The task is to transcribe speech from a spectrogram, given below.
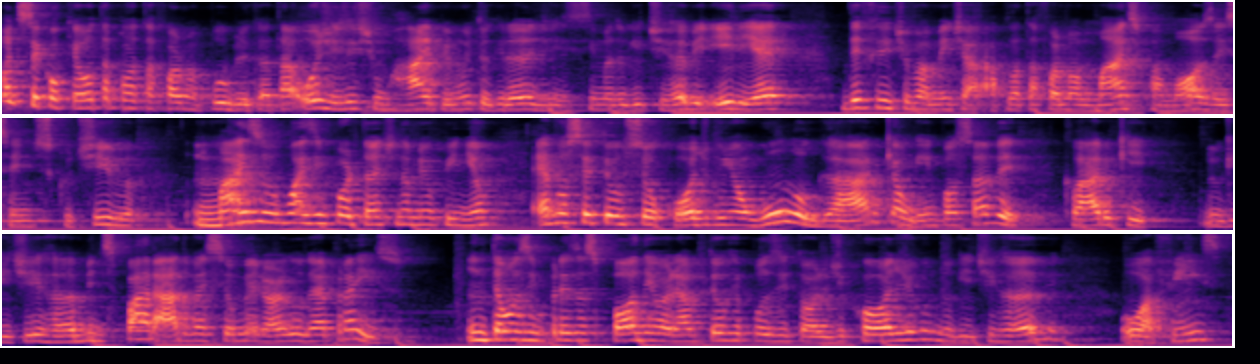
pode ser qualquer outra plataforma pública, tá? Hoje existe um hype muito grande em cima do GitHub, ele é definitivamente a, a plataforma mais famosa, isso é indiscutível. Mas o mais importante, na minha opinião, é você ter o seu código em algum lugar que alguém possa ver. Claro que no GitHub disparado vai ser o melhor lugar para isso. Então as empresas podem olhar o teu repositório de código no GitHub ou afins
